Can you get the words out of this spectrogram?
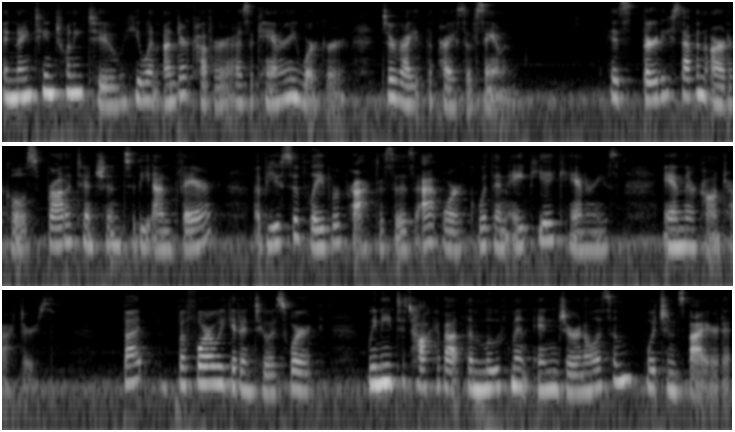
In 1922, he went undercover as a cannery worker to write The Price of Salmon. His 37 articles brought attention to the unfair, abusive labor practices at work within APA canneries and their contractors. But before we get into his work, we need to talk about the movement in journalism which inspired it.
